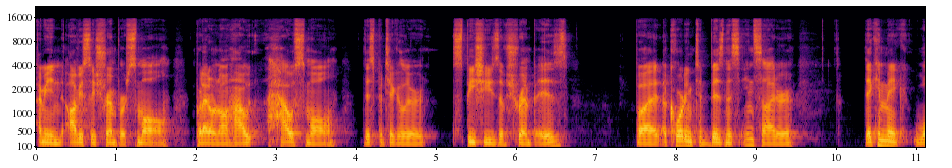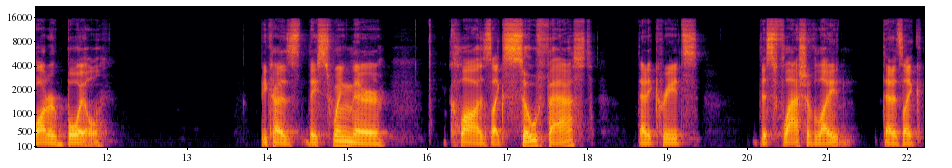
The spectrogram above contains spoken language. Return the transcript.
I mean, obviously shrimp are small, but I don't know how how small this particular species of shrimp is. But according to Business Insider, they can make water boil because they swing their claws like so fast that it creates this flash of light that is like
